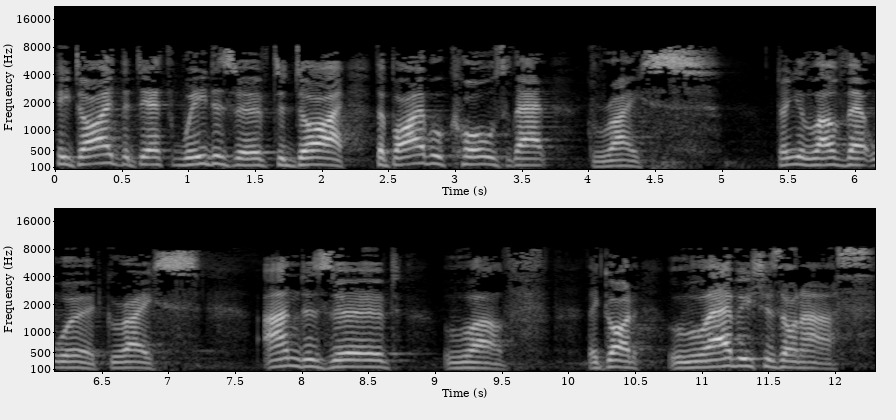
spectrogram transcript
he died the death we deserve to die. The Bible calls that grace. Don't you love that word, grace? Undeserved love that God lavishes on us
